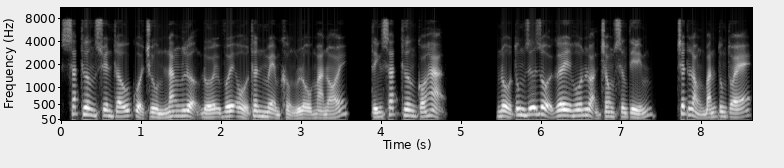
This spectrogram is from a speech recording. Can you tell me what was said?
Sát thương xuyên thấu của chùm năng lượng đối với ổ thân mềm khổng lồ mà nói, tính sát thương có hạn. Nổ tung dữ dội gây hỗn loạn trong xương tím, chất lỏng bắn tung tóe,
